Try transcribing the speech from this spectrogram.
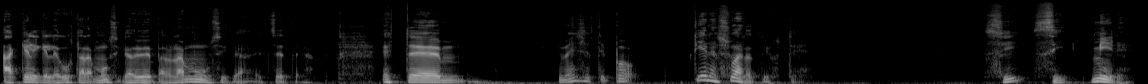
aquel que le gusta la música vive para la música, etcétera. Este, y me dice tipo, tiene suerte usted. Sí, sí. Mire,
